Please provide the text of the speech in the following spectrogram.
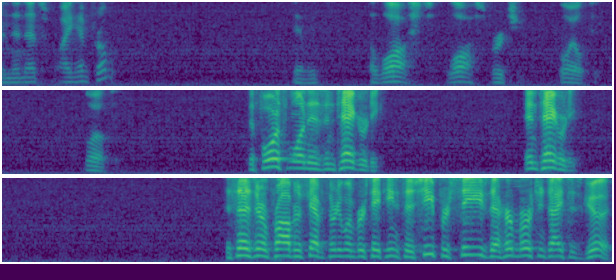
And then that's why you have trouble. a lost, lost virtue, loyalty. Loyalty. The fourth one is integrity. Integrity. It says there in Proverbs chapter 31, verse 18, it says, She perceives that her merchandise is good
